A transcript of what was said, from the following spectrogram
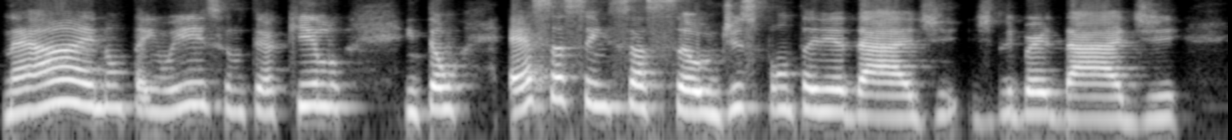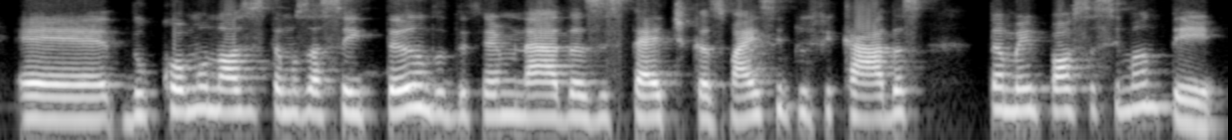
né? Ai, não tenho isso, não tenho aquilo. Então, essa sensação de espontaneidade, de liberdade, é, do como nós estamos aceitando determinadas estéticas mais simplificadas, também possa se manter.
